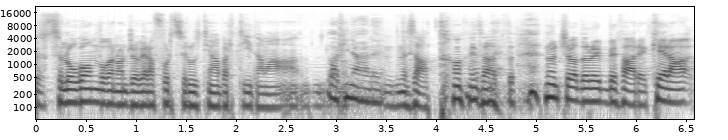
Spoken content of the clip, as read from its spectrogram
se lo convocano giocherà forse l'ultima partita, ma La finale. Esatto, esatto. Non ce la dovrebbe fare, che era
